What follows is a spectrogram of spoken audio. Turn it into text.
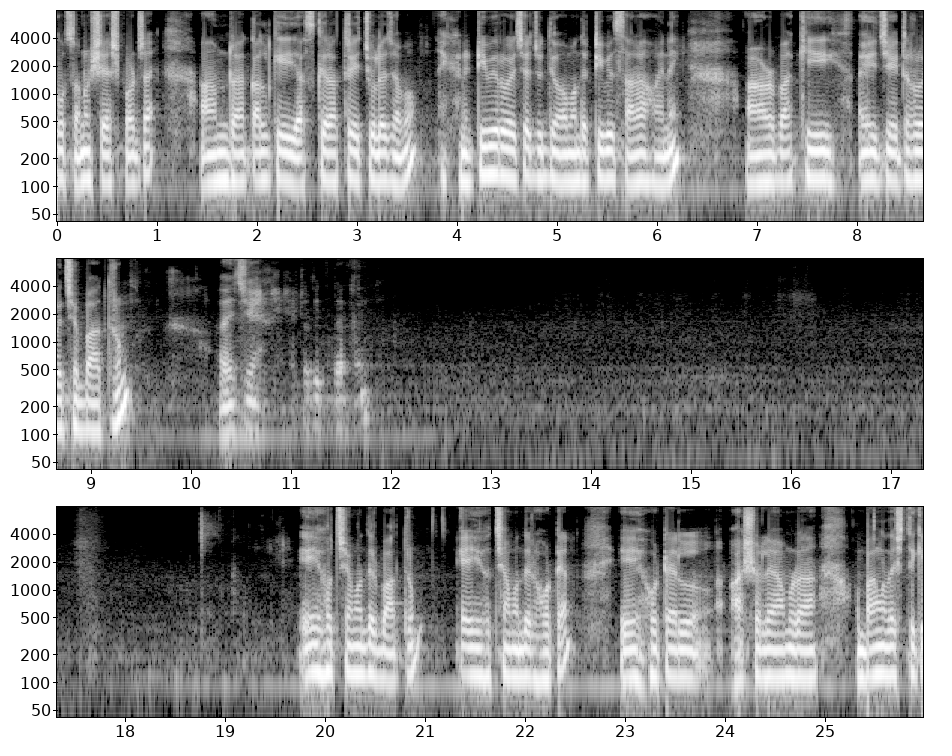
গোছানো শেষ পর্যায়ে। আমরা কালকে আজকে রাত্রে চলে যাব। এখানে টিভি রয়েছে, যদিও আমাদের টিভি সারা হয় নাই আর বাকি এই যে এটা রয়েছে বাথরুম। এই যে এটা যদি দেখেন এই হচ্ছে আমাদের বাথরুম এই হচ্ছে আমাদের হোটেল। এই হোটেল আসলে আমরা বাংলাদেশ থেকে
